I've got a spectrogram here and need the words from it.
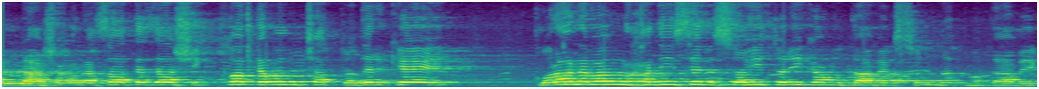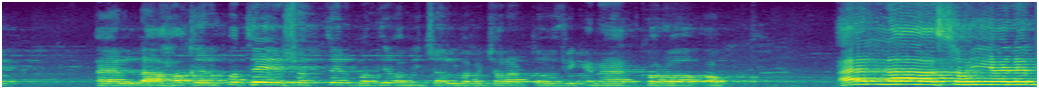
আল্লাহ সকল আসাতেজা, শিক্ষক এবং ছাত্রদেরকে কোরআন এবং হাদিসের সহি তরিকা মোতাবেক, সুন্নত মোতাবেক, আল্লাহ হকের পথে, সত্যের পথে অবিচল ভাবে চলার তৌফিক এনায়ত করো। আল্লাহ সহি আলেম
